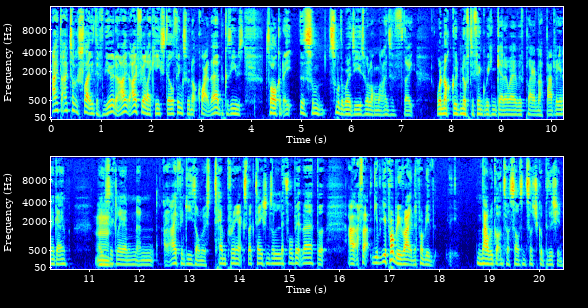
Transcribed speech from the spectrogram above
I, I took a slightly different view. of it. I, I feel like he still thinks we're not quite there because he was talking. he- There's some some of the words he used were along the lines of like, "We're not good enough to think we can get away with playing that badly in a game." Mm. Basically, and and I I think he's almost tempering expectations a little bit there. But I, I you- you're probably right. And they're probably now we've gotten to ourselves in such a good position.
